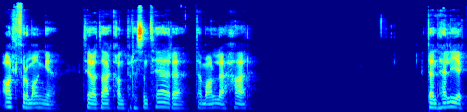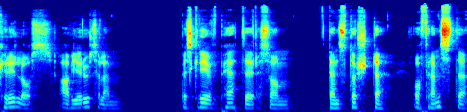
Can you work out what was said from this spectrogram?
Altfor mange til at jeg kan presentere dem alle her. Den hellige Kyrillos av Jerusalem beskriver Peter som den største og fremste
